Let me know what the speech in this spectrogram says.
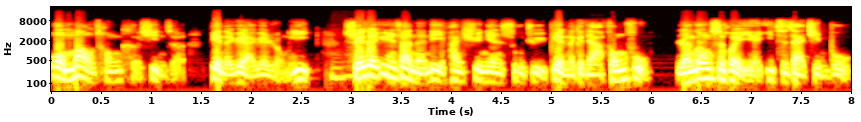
或冒充可信者变得越来越容易。随着运算能力和训练数据变得更加丰富。人工智慧也一直在进步，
